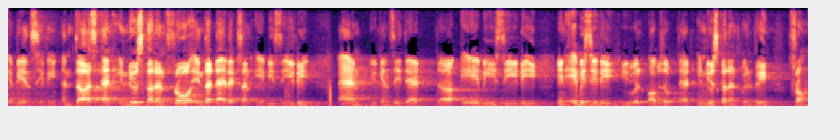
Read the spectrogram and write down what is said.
AB and CD and thus an induced current flow in the direction ABCD and you can see that the ABCD in ABCD you will observe that induced current will be from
